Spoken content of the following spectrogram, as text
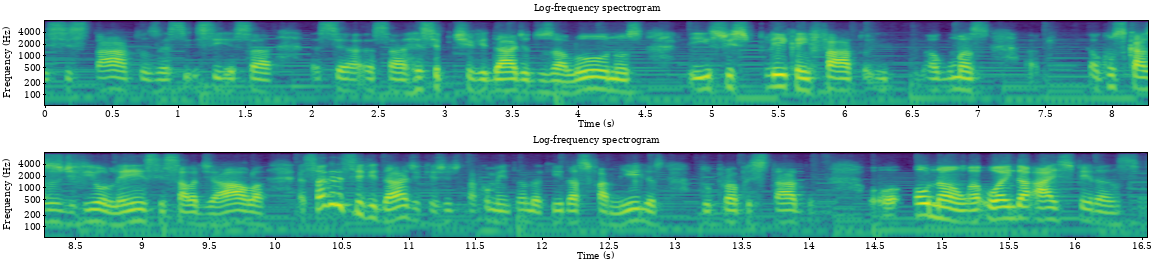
Esse status, esse, essa, essa, essa receptividade dos alunos? E isso explica, em fato, algumas alguns casos de violência em sala de aula, essa agressividade que a gente está comentando aqui das famílias, do próprio Estado, ou, ou, não, ou ainda há esperança?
